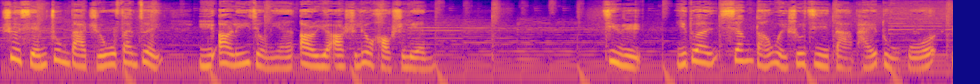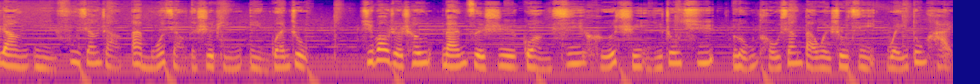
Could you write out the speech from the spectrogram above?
涉嫌重大职务犯罪，于二零一九年二月二十六号失联。近日，一段乡党委书记打牌赌博让女副乡长按摩脚的视频引关注。举报者称，男子是广西河池宜州区龙头乡党委书记韦东海。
